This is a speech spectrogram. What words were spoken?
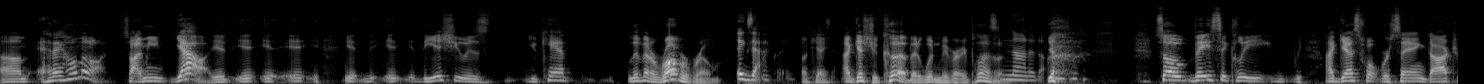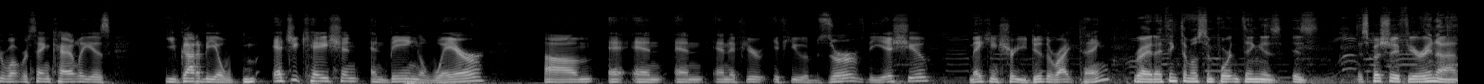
Um, had a helmet on. So I mean, yeah, it, it, it, the issue is you can't live in a rubber room. Exactly. Okay. Exactly. I guess you could, but it wouldn't be very pleasant. Not at all. Yeah. So basically, I guess what we're saying, doctor, what we're saying, Kylie, is you've got to be a education and being aware, um, and and and if you're if you observe the issue, making sure you do the right thing. Right. I think the most important thing is is especially if you're in a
